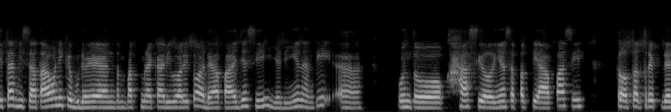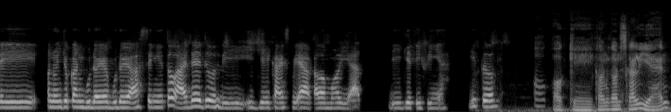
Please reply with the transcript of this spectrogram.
kita bisa tahu nih kebudayaan tempat mereka di luar itu ada apa aja sih. Jadinya nanti uh, untuk hasilnya seperti apa sih culture trip dari penunjukan budaya-budaya asing itu ada tuh di IG KSBA kalau mau lihat di IGTV-nya gitu. Oke, kawan-kawan sekalian,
